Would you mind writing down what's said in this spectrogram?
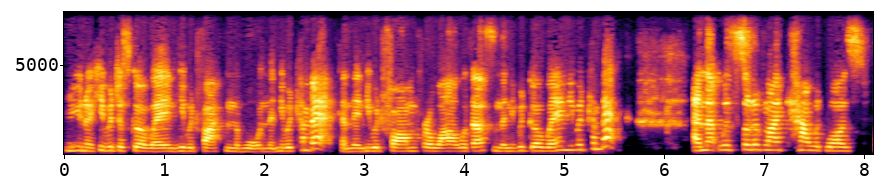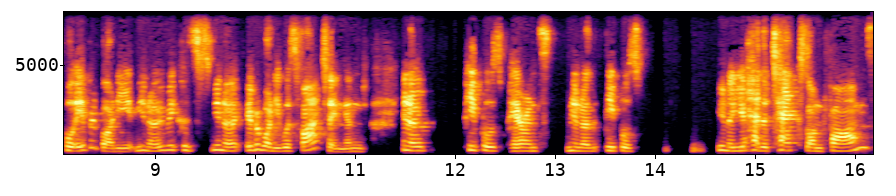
you know, he would just go away and he would fight in the war, and then he would come back, and then he would farm for a while with us, and then he would go away and he would come back. And that was sort of like how it was for everybody, you know, because you know everybody was fighting, and you know people's parents, you know, people's, you know, you had attacks on farms,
